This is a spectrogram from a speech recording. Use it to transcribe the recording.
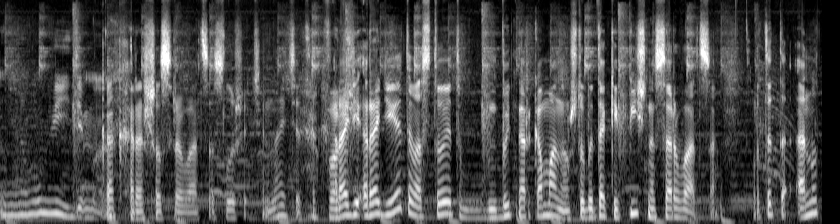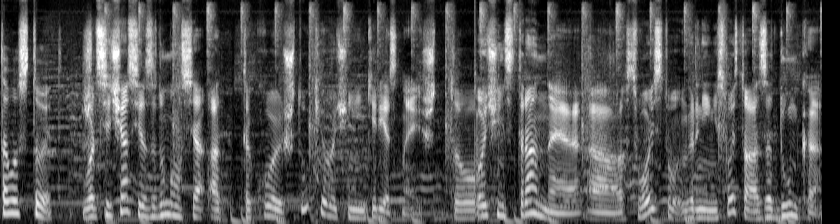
Ну, видимо. Как хорошо срываться, слушайте. Знаете, это- ради, ради этого стоит быть наркоманом, чтобы так эпично сорваться. Вот это, оно того стоит. Вот сейчас я задумался о такой штуке очень интересной, что очень странное э, свойство, вернее не свойство, а задумка,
